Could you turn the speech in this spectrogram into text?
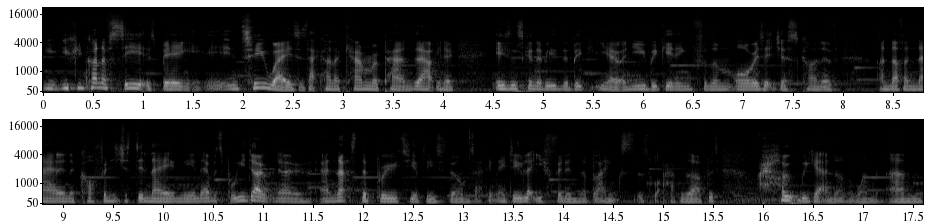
you, you can kind of see it as being in two ways as that kind of camera pans out. You know, is this going to be the big you know a new beginning for them or is it just kind of another nail in the coffin? It's just delaying the inevitable. You don't know, and that's the beauty of these films. I think they do let you fill in the blanks. That's what happens afterwards. I hope we get another one. Um,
